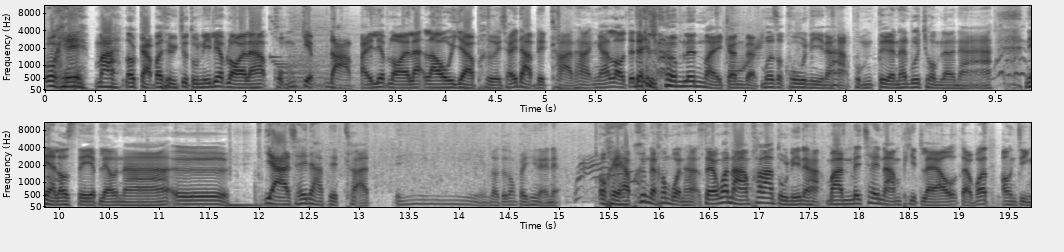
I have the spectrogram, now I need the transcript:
โอเค มาเรากลับมาถึงจุดตรงนี้เรียบร้อยแล้วครับผมเก็บดาบไปเรียบร้อยแล้วเราอย่าเผลอใช้ดาบเด็ดขาดฮะงั้นเราจะได้เริ่มเล่นใหม่กันแบบเมื่อสักครู่นี้นะฮะผมเตือนท่านผู้ชมแล้วนะ เนี่ยเราเซฟแล้วนะ เออ อย่าใช้ดาบเด็ดขาดเอ้ยเราจะต้องไปที่ไหนเนี่ยโอเคครับขึ้นไปข้างบนฮะแสดงว่าน้ำข้างล่างตรงนี้นะฮะมันไม่ใช่น้ำผิดแล้ว แต่ว่าเอาจริง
